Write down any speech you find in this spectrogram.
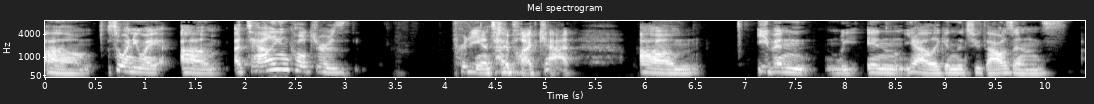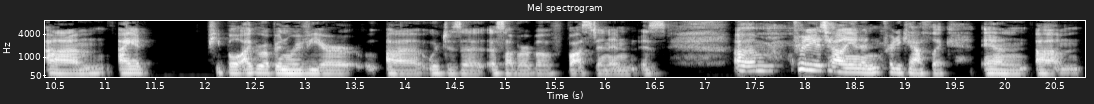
Um, so anyway, um, Italian culture is pretty anti-black cat. Um, even in yeah, like in the 2000s, um, I had people. I grew up in Revere, uh, which is a, a, suburb of Boston, and is um, pretty Italian and pretty Catholic. And um,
